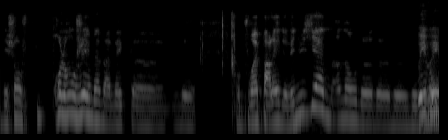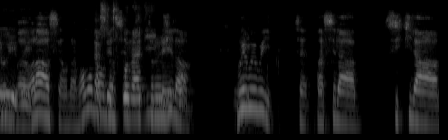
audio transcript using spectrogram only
un échange prolongé même avec euh, on pourrait parler de vénusienne maintenant de, de, de, oui, oui, oui, bah, voilà c'est on a vraiment dans, cette technologie là oui oui. oui c'est c'est la ce qui la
